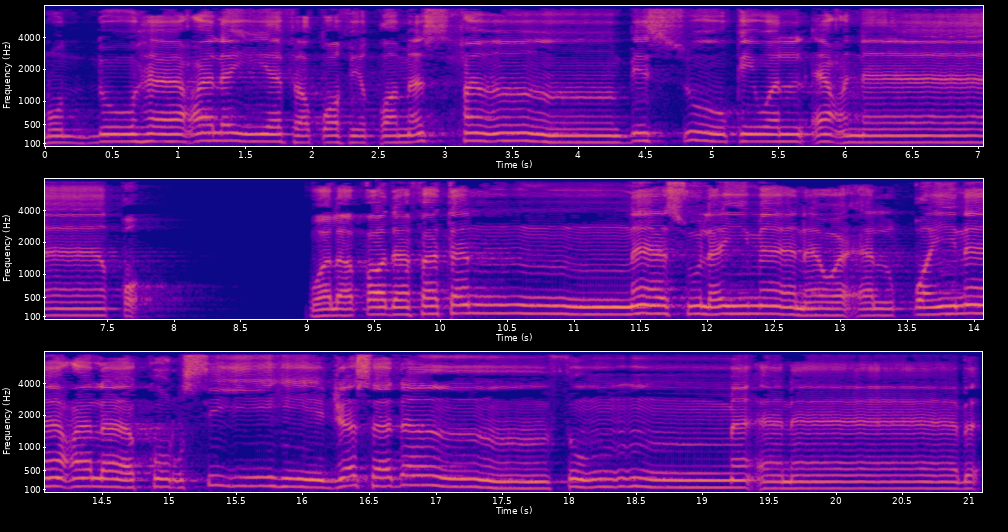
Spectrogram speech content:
ردوها علي فطفق مسحا بالسوق والأعناق. وَلَقَدْ فَتَنَّا سُلَيْمَانَ وَأَلْقَيْنَا عَلَىٰ كُرْسِيِّهِ جَسَدًا ثُمَّ أَنَابَ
